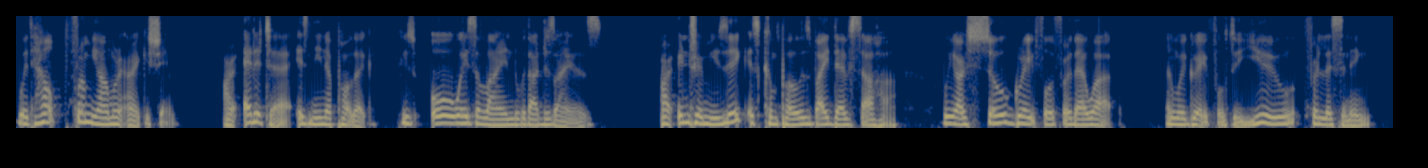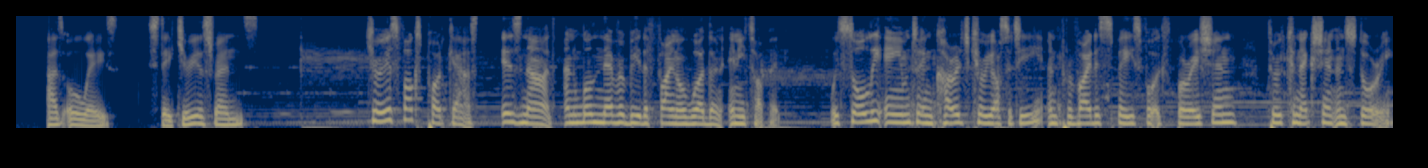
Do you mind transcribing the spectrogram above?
with help from Yalmar Arkashim. Our editor is Nina Pollock, who's always aligned with our desires. Our intro music is composed by Dev Saha. We are so grateful for their work, and we're grateful to you for listening. As always, stay curious, friends. Curious Fox podcast is not and will never be the final word on any topic. We solely aim to encourage curiosity and provide a space for exploration through connection and story.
